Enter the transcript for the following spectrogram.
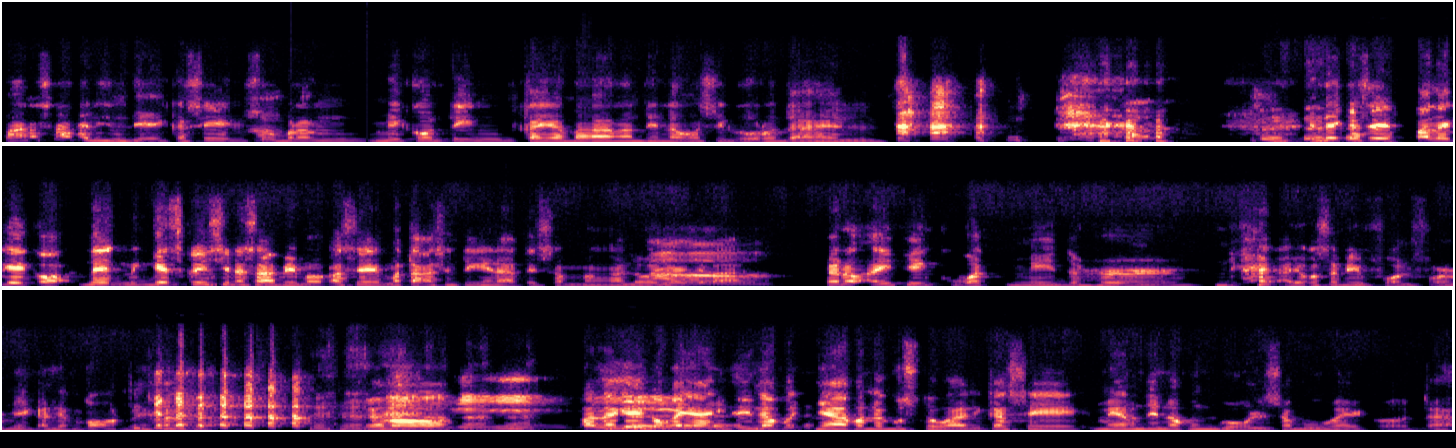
para sa akin hindi. Kasi sobrang may konting kayabangan din ako siguro dahil hindi kasi palagay ko, gets ko yung sinasabi mo kasi mataas yung tingin natin sa mga lawyer, di ba? Pero I think what made her, hindi kaya ayoko sabihin fall for me kasi ang corny. Pero palagay ko kaya hindi na ako- niya ako nagustuhan kasi meron din akong goal sa buhay ko na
